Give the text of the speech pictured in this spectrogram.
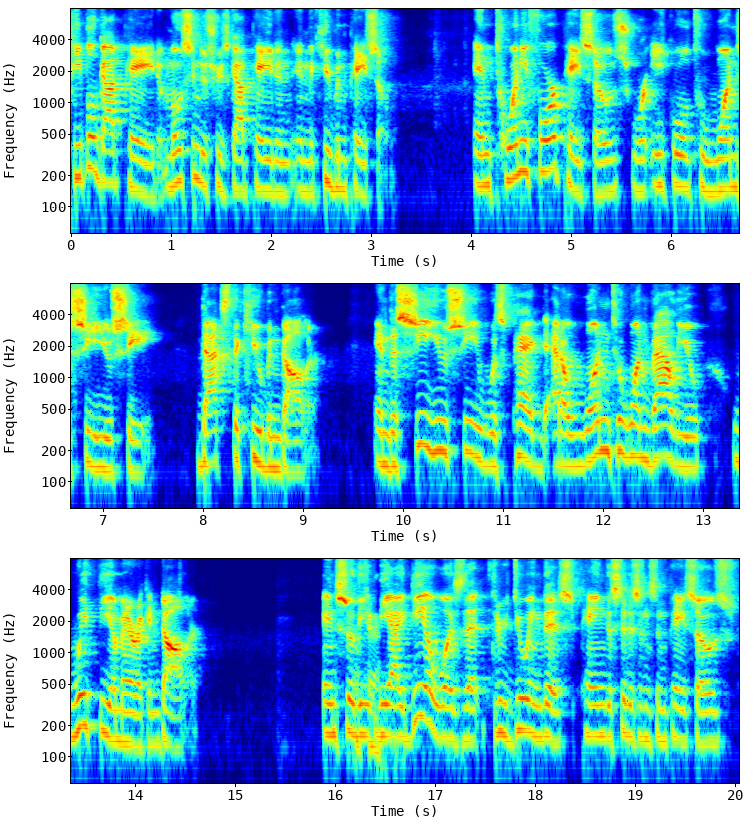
people got paid, most industries got paid in, in the Cuban peso. And 24 pesos were equal to one CUC. That's the Cuban dollar. And the CUC was pegged at a one to one value with the American dollar. And so the, okay. the idea was that through doing this, paying the citizens in pesos,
